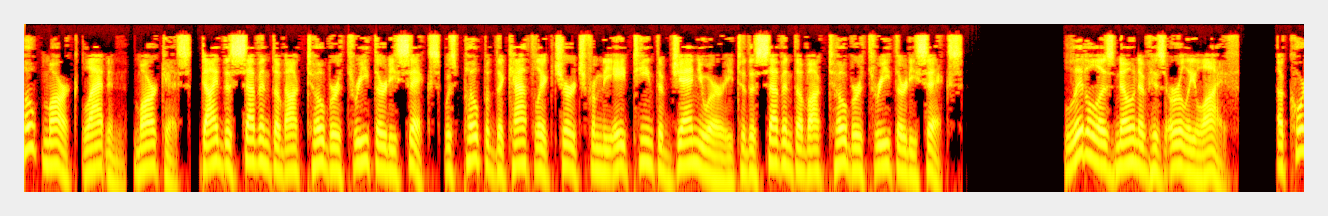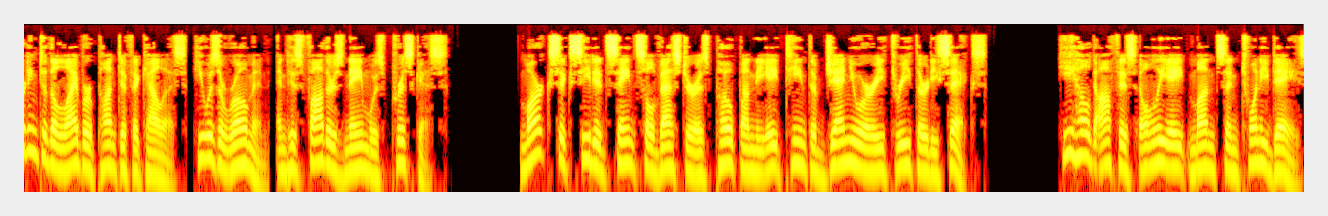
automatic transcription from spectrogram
Pope Mark Latin, Marcus, died 7 October 336 was Pope of the Catholic Church from 18 January to 7 October 336. Little is known of his early life. According to the Liber Pontificalis, he was a Roman, and his father's name was Priscus. Mark succeeded Saint Sylvester as pope on 18 January 336. He held office only eight months and twenty days,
